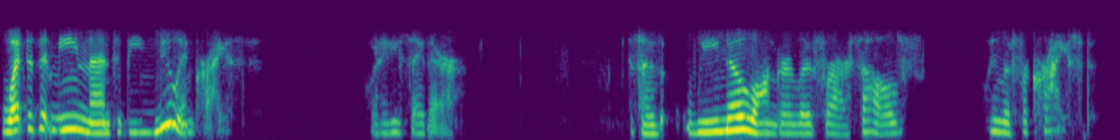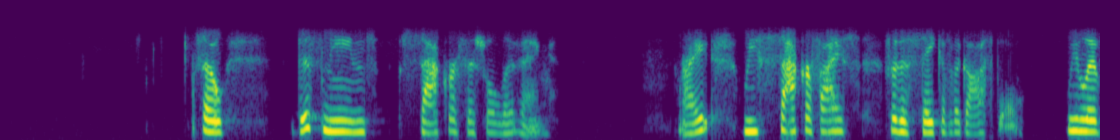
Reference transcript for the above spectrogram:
what does it mean then to be new in Christ? What did he say there? It says, We no longer live for ourselves, we live for Christ. So, this means sacrificial living, right? We sacrifice for the sake of the gospel. We live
